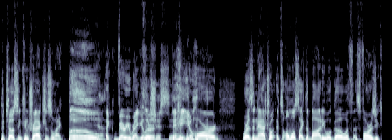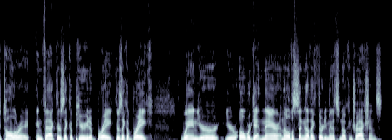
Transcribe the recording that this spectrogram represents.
Pitocin contractions are like boom, Yeah. like very regular. Vicious, yeah. They hit you hard. Whereas a natural, it's almost like the body will go with as far as you could tolerate. In fact, there's like a period of break. There's like a break when you're you're oh we're getting there, and then all of a sudden you have like 30 minutes of no contractions,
